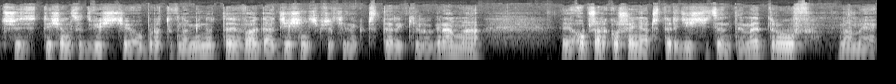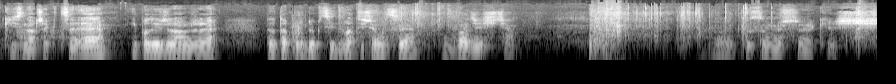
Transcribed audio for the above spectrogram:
3200 obrotów na minutę, waga 10,4 kg, obszar koszenia 40 cm, mamy jakiś znaczek CE i podejrzewam, że data produkcji 2020. No, tu są jeszcze jakieś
